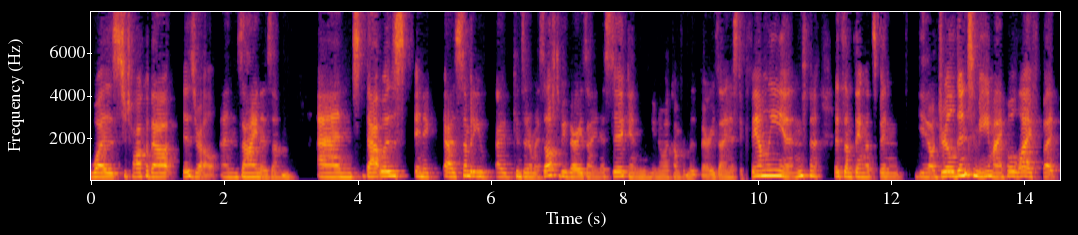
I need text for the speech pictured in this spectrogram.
was to talk about Israel and Zionism and that was in a, as somebody i consider myself to be very zionistic and you know i come from a very zionistic family and it's something that's been you know drilled into me my whole life. But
